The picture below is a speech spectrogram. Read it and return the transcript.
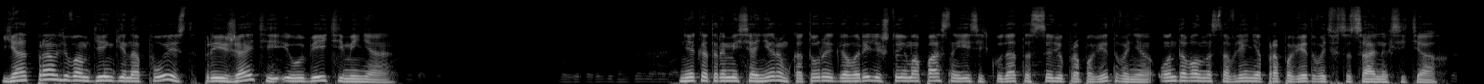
«Я отправлю вам деньги на поезд, приезжайте и убейте меня». Некоторым миссионерам, которые говорили, что им опасно ездить куда-то с целью проповедования, он давал наставление проповедовать в социальных сетях –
